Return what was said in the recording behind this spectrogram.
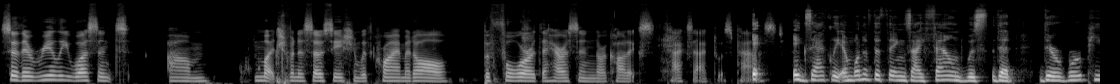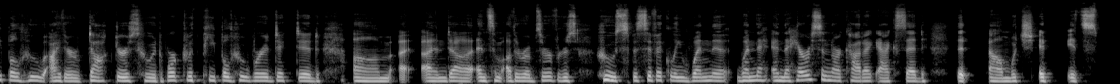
so there really wasn't um, much of an association with crime at all before the Harrison Narcotics Tax Act was passed. Exactly. And one of the things I found was that there were people who either doctors who had worked with people who were addicted um, and uh, and some other observers who specifically when the when the and the Harrison Narcotic Act said that um, which it, it's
